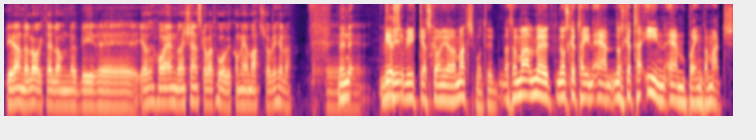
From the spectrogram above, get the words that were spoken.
blir andra laget eller om det blir... Eh, jag har ändå en känsla av att HV kommer göra match av det hela. Eh, Men det är Vi- så, Vilka ska de göra match mot? Alltså Malmö, de ska ta in en, de ska ta in en poäng per match.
